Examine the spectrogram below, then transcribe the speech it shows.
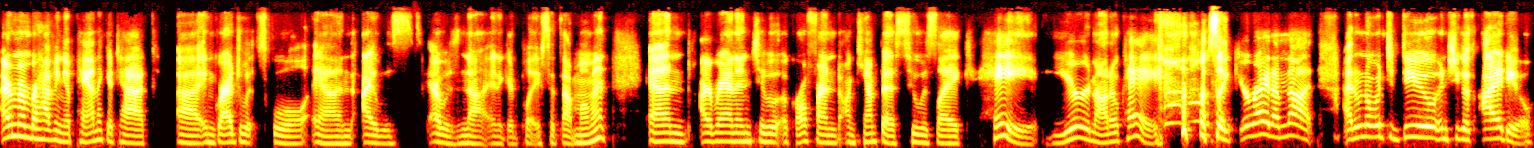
i remember having a panic attack uh, in graduate school and i was I was not in a good place at that moment. And I ran into a girlfriend on campus who was like, Hey, you're not okay. I was like, You're right. I'm not. I don't know what to do. And she goes, I do.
